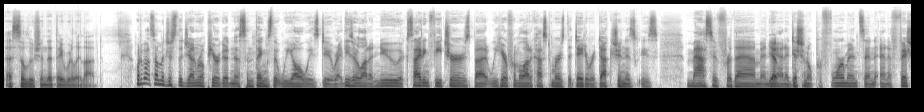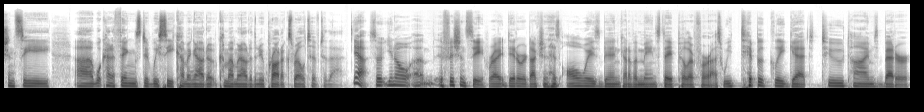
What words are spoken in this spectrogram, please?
a solution that they really loved. What about some of just the general pure goodness and things that we always do, right? These are a lot of new, exciting features, but we hear from a lot of customers that data reduction is is massive for them and, Yep. and additional performance and, and efficiency. Uh, what kind of things did we see coming out of coming out of the new products relative to that? Yeah. So, you know, um, efficiency, right? Data reduction has always been kind of a mainstay pillar for us. We typically get two times better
